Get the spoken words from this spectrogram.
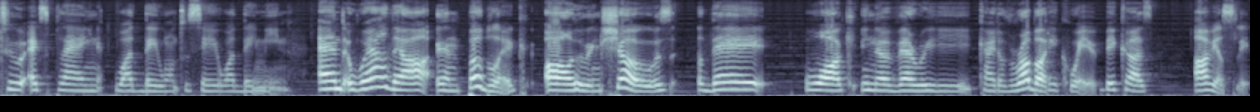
to explain what they want to say, what they mean. And where they are in public or doing shows, they walk in a very kind of robotic way because obviously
